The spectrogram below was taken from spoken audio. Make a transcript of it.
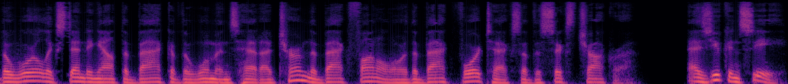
The whorl extending out the back of the woman's head I term the back funnel or the back vortex of the sixth chakra. As you can see,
